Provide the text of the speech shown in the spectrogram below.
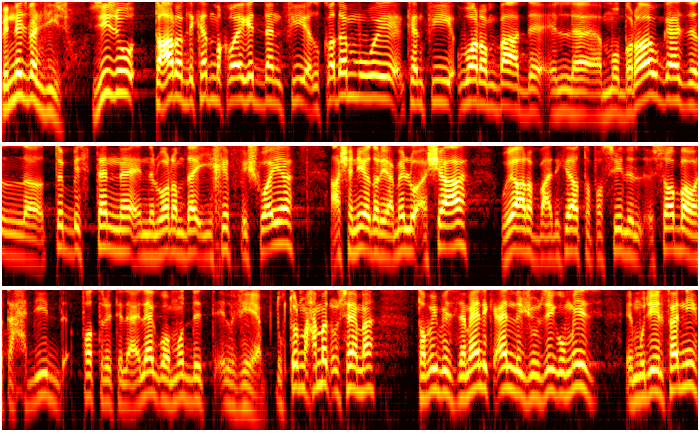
بالنسبة لزيزو. زيزو تعرض لكدمة قوية جدا في القدم وكان في ورم بعد المباراة وجهاز الطب استنى إن الورم ده يخف شوية عشان يقدر يعمل له أشعة ويعرف بعد كده تفاصيل الإصابة وتحديد فترة العلاج ومدة الغياب. دكتور محمد أسامة طبيب الزمالك قال لجوزيه جوميز المدير الفني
